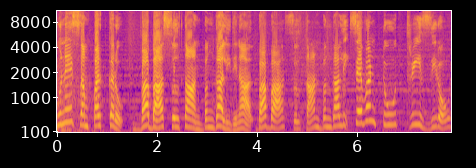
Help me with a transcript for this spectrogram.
ਹੁਣੇ ਸੰਪਰਕ ਕਰੋ ਬਾਬਾ ਸੁਲਤਾਨ ਬੰਗਾਲੀ ਦੇ ਨਾਲ। ਬਾਬਾ ਸੁਲਤਾਨ ਬੰਗਾਲੀ 7230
